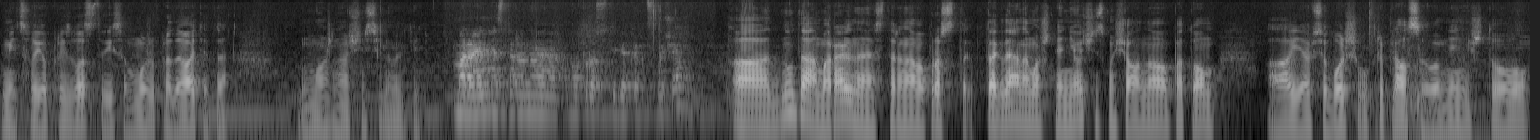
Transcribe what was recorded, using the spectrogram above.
иметь свое производство и самому же продавать это, можно очень сильно улететь. Моральная сторона вопроса тебя как-то смущала? А, ну да, моральная сторона вопроса, тогда она, может, меня не очень смущала, но потом а, я все больше укреплялся во мнении, что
